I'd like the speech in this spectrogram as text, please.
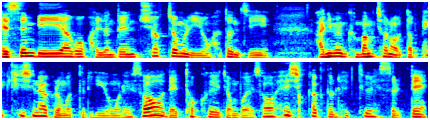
SMB하고 관련된 취약점을 이용하든지 아니면 금방처럼 어떤 패킷이나 그런 것들을 이용을 해서 네트워크의 정보에서 해시 값들을 획득했을 때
